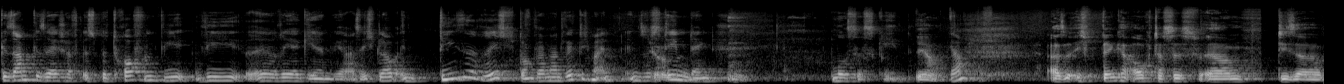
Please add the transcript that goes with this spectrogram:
Gesamtgesellschaft ist betroffen, wie, wie äh, reagieren wir? Also ich glaube, in diese Richtung, wenn man wirklich mal in, in Systemen denkt, muss es gehen. Ja. ja? Also ich denke auch, dass es ähm, dieser äh,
